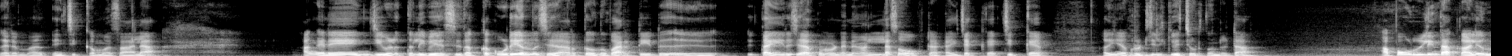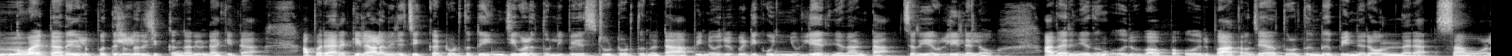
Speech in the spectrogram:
ഗരം ചിക്കൻ മസാല അങ്ങനെ ഇഞ്ചി വെളുത്തുള്ളി പേസ്റ്റ് ഇതൊക്കെ കൂടി ഒന്ന് ചേർത്ത് ഒന്ന് പരട്ടിയിട്ട് തൈര് ചേർക്കണോണ്ട് തന്നെ നല്ല സോഫ്റ്റ് ആട്ടാ. ഈ ചിക്കൻ ചിക്കൻ അത് ഞാൻ ഫ്രിഡ്ജിലേക്ക് വെച്ച് കൊടുത്തിട്ടുണ്ട് കേട്ടോ അപ്പോൾ ഉള്ളിയും തക്കാളി ഒന്നും വഴറ്റാതെ എളുപ്പത്തിലുള്ളൊരു ചിക്കൻ കറി ഉണ്ടാക്കിയിട്ടാ. അപ്പോൾ ഒരു അരക്കിലോ അളവിൽ ചിക്കൻ ഇട്ട് കൊടുത്തിട്ട് ഇഞ്ചി വെളുത്തുള്ളി പേസ്റ്റ് ഇട്ട് കൊടുത്തിട്ടുണ്ട് കേട്ടാ പിന്നെ ഒരു പിടി കുഞ്ഞുള്ളി അരിഞ്ഞതാണ് കേട്ടാ ചെറിയ ഉള്ളി ഉണ്ടല്ലോ. അതരിഞ്ഞതും ഒരു ഒരു പാത്രം ചേർത്ത് കൊടുത്തിട്ടുണ്ട്. പിന്നെ ഒരു ഒന്നര സവോള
